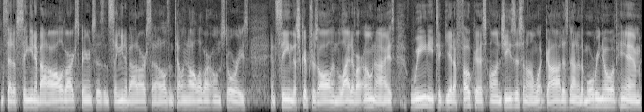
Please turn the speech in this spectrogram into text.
Instead of singing about all of our experiences and singing about ourselves and telling all of our own stories and seeing the scriptures all in the light of our own eyes, we need to get a focus on Jesus and on what God has done. And the more we know of Him,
